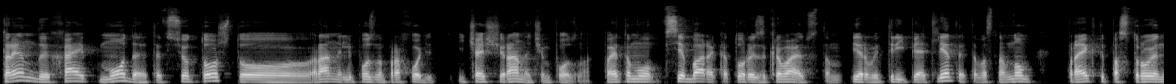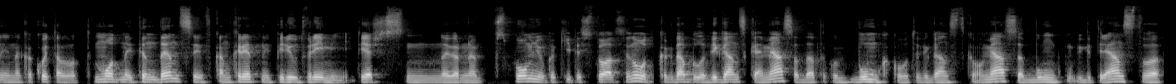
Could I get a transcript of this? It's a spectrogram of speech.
тренды, хайп, мода — это все то, что рано или поздно проходит. И чаще рано, чем поздно. Поэтому все бары, которые закрываются там первые 3-5 лет, это в основном проекты, построенные на какой-то вот модной тенденции в конкретный период времени. Я сейчас, наверное, вспомню какие-то ситуации. Ну вот, когда было веганское мясо, да, такой бум какого-то веганского мяса, бум вегетарианства,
